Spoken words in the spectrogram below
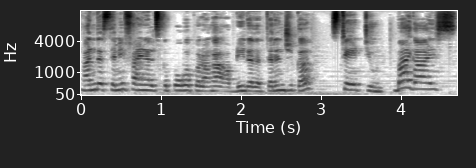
அந்த செமிஃபைனல்ஸ்க்கு போக போறாங்க அப்படின்றத தெரிஞ்சுக்க ஸ்டே டியூன் பை காய்ஸ்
